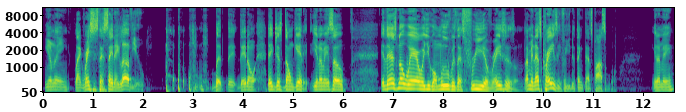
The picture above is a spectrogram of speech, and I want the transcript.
You know what I mean? Like racists that say they love you, but they, they don't. They just don't get it. You know what I mean? So there's nowhere where you're gonna move where that's free of racism. I mean, that's crazy for you to think that's possible. You know what I mean?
